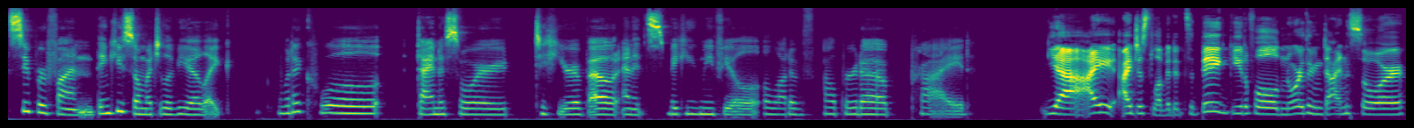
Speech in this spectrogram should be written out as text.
super fun. Thank you so much, Olivia. Like, what a cool dinosaur to hear about, and it's making me feel a lot of Alberta pride. Yeah, I I just love it. It's a big, beautiful northern dinosaur,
